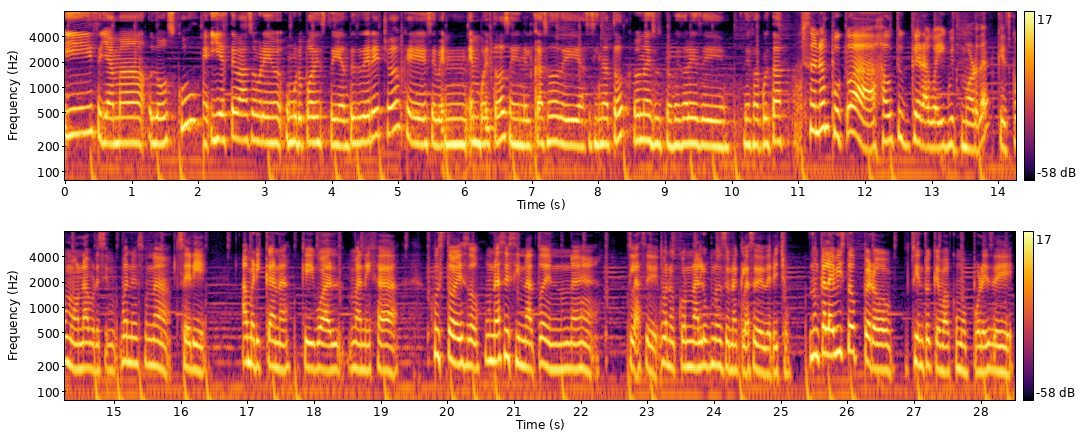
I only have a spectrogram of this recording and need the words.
y se llama Law School. Y este va sobre un grupo de estudiantes de derecho que se ven envueltos en el caso de asesinato de uno de sus profesores de, de facultad. Suena un poco a How to Get Away with Murder, que es como una versión, bueno, es una serie americana que igual maneja justo eso, un asesinato en una clase, bueno, con alumnos de una clase de derecho. Nunca la he visto, pero siento que va como por ese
